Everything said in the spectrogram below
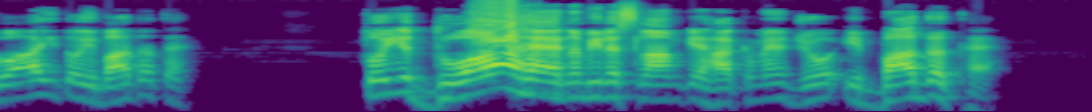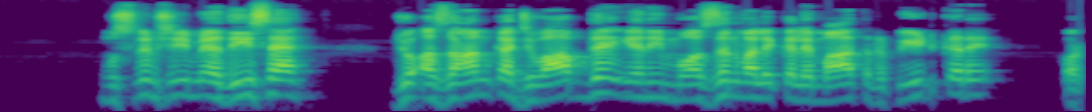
دعا ہی تو عبادت ہے۔ تو یہ دعا ہے نبی الاسلام کے حق میں جو عبادت ہے۔ مسلم شریف میں حدیث ہے، جو اذان کا جواب دے یعنی موزن والے کلمات رپیٹ کرے اور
